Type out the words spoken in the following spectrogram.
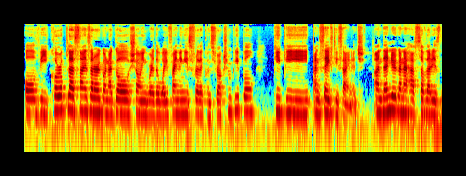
all the Coroplast signs that are going to go showing where the wayfinding is for the construction people, PPE, and safety signage. And then you're going to have stuff that is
